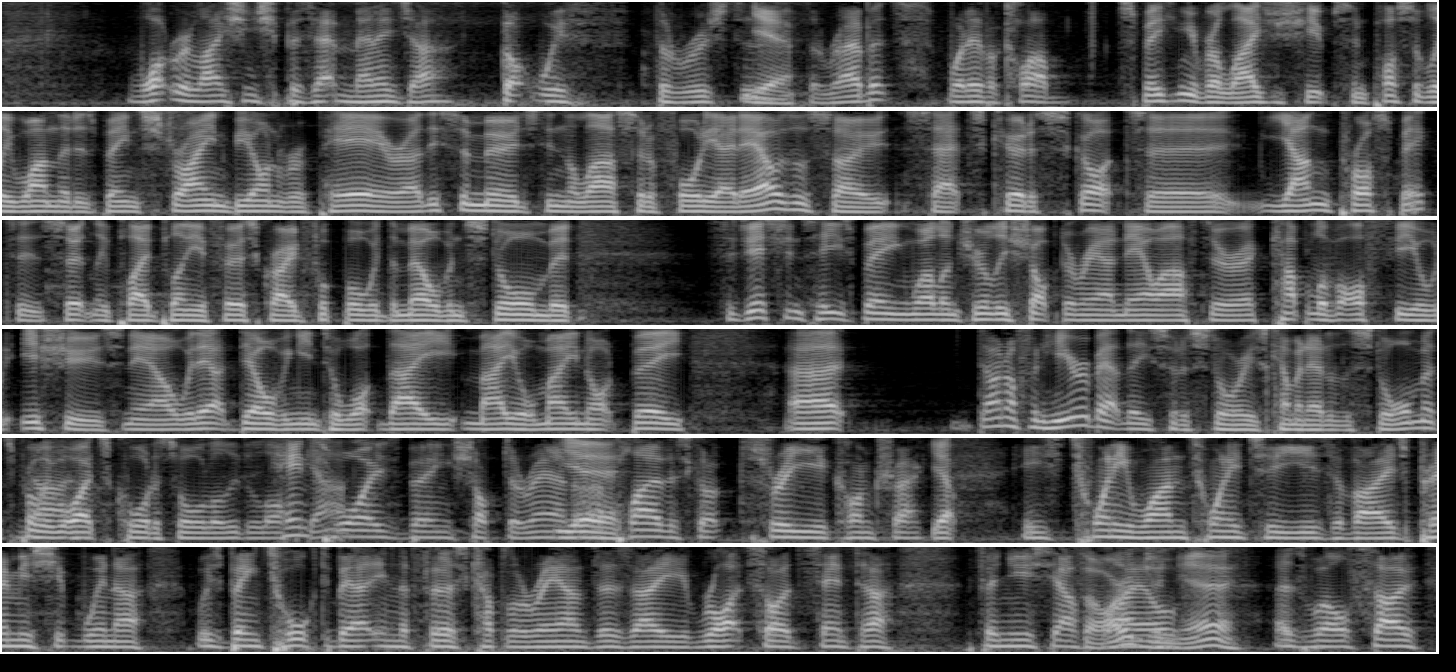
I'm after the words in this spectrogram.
what relationship has that manager got with the Roosters, Yeah. the Rabbits, whatever club? Speaking of relationships, and possibly one that has been strained beyond repair, uh, this emerged in the last sort of 48 hours or so. Sats Curtis Scott, a young prospect, has certainly played plenty of first grade football with the Melbourne Storm, but suggestions he's being well and truly shopped around now after a couple of off field issues. Now, without delving into what they may or may not be, uh, don't often hear about these sort of stories coming out of the Storm. That's probably No. why it's caught us all a little off Hence guard. why he's being shopped around. Yeah. A player that's got three year contract. Yep. He's 21, 22 years of age, premiership winner, was being talked about in the first couple of rounds as a right side centre for New South For Origin, Wales yeah. as well. So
